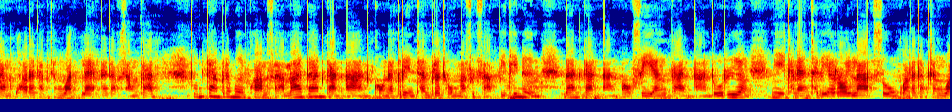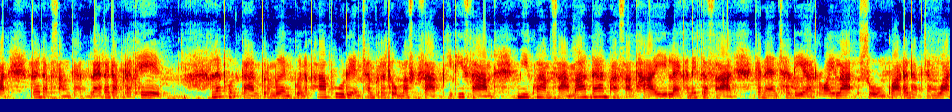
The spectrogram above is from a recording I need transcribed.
ต่ำกว่าระดับจังหวัดและระดับสังกัด ผลการประเมินความสามารถด้านการอ่านของนักเรียนชั้นประถมศึกษาปีที่ 1 ด้านการอ่านออกเสียง การอ่านรู้เรื่อง มีคะแนนเฉลี่ยร้อยละสูงกว่าระดับจังหวัด ระดับสังกัดและระดับประเทศ และผลการประเมินคุณภาพผู้เรียนชั้นประถมศึกษาปีที่ 3 มีความสามารถด้านภาษาไทย และคณิตศาสตร์ คะแนนเฉลี่ยร้อยละสูงกว่าระดับจังหวัด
